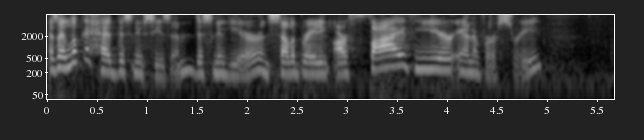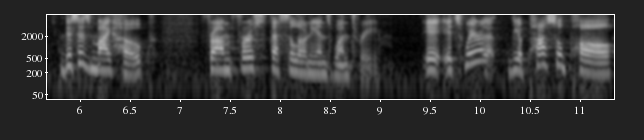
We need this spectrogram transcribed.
as I look ahead this new season, this new year, and celebrating our five year anniversary, this is my hope from 1 Thessalonians 1 3. It's where the Apostle Paul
